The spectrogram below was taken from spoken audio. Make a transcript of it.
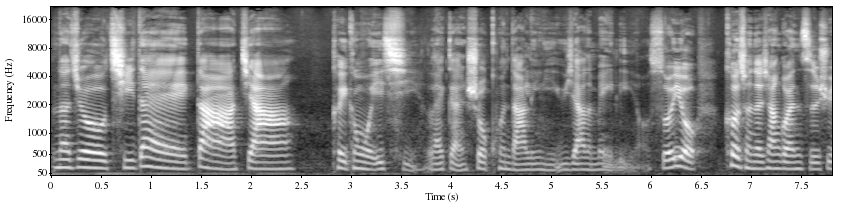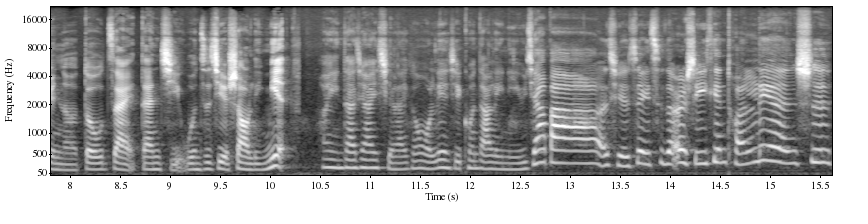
那就期待大家可以跟我一起来感受昆达里尼瑜伽的魅力啊！所有课程的相关资讯呢，都在单集文字介绍里面，欢迎大家一起来跟我练习昆达里尼瑜伽吧！而且这一次的二十一天团练是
